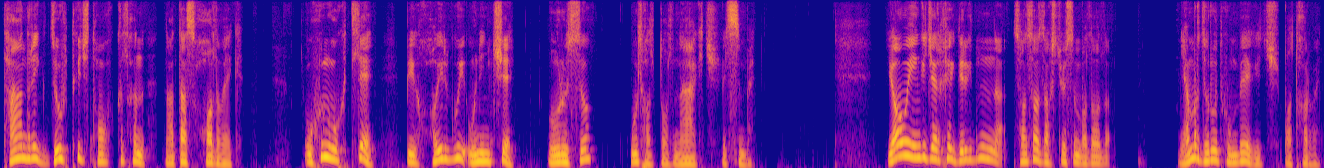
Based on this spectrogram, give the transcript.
та нарыг зөвтгөж тунхаглах нь надаас хол байг. Өхөн үхтлээ би хоёргүй үнэнчээ өөрөөсөө үл холдуулнаа гэж хэлсэн байна. Йовын ингэж ярихыг дэрэгдэн сонсоо зогсч байсан бол ямар зөрүүд хүн бэ гэж бодохоор байна.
